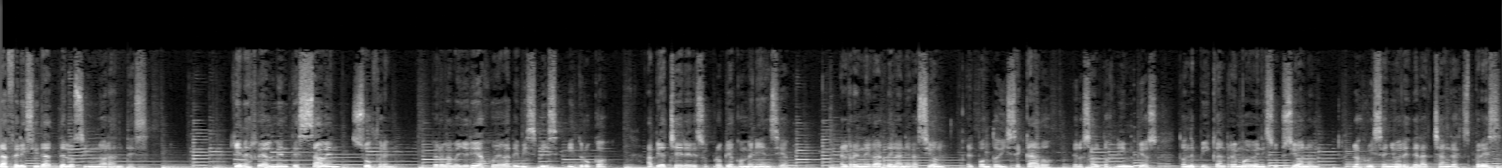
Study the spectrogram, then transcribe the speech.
La felicidad de los ignorantes. Quienes realmente saben, sufren, pero la mayoría juega de bisbis y truco a piacere de su propia conveniencia. El renegar de la negación, el punto disecado de los altos limpios, donde pican, remueven y succionan los ruiseñores de la changa express,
